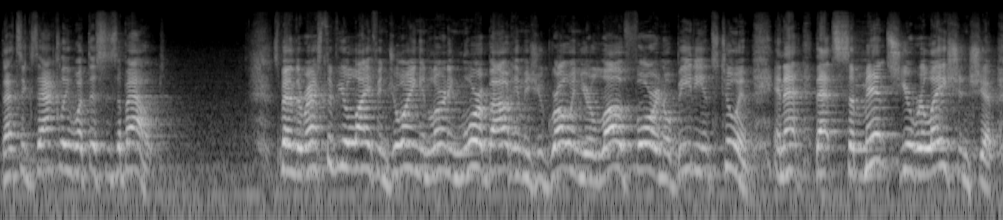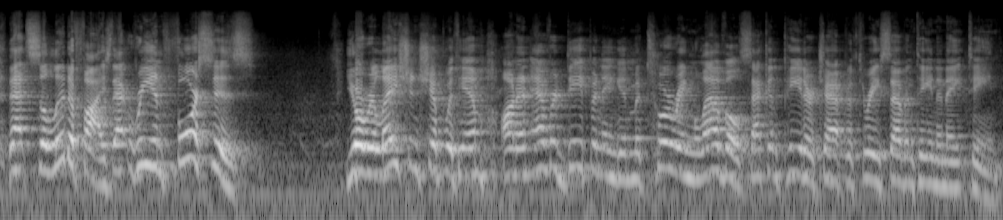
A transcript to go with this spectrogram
That's exactly what this is about. Spend the rest of your life enjoying and learning more about Him as you grow in your love for and obedience to Him. And that, that cements your relationship, that solidifies, that reinforces your relationship with him on an ever deepening and maturing level. 2 peter chapter 3 17 and 18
